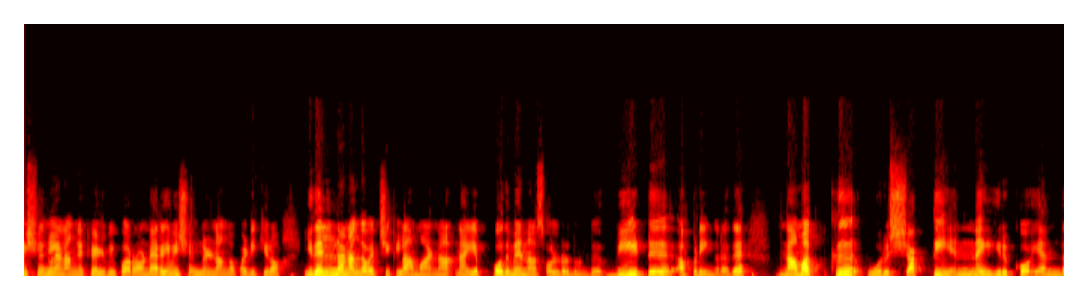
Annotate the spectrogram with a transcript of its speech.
விஷயங்களை நாங்கள் கேள்விப்படுறோம் நிறைய விஷயங்கள் நாங்கள் படிக்கிறோம். இதெல்லாம் நாங்கள் வச்சுக்கலாமான்னா நான் எப்போதுமே நான் சொல்கிறது உண்டு. வீட்டு அப்படிங்கிறது நமக்கு ஒரு சக்தி என்ன இருக்கோ எந்த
